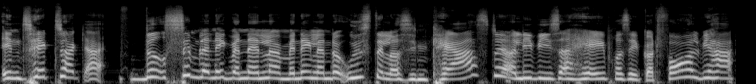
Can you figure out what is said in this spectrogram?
en TikTok, jeg ved simpelthen ikke, hvad den handler om, men en eller anden, der udstiller sin kæreste og lige viser, hey, prøv at se et godt forhold, vi har.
